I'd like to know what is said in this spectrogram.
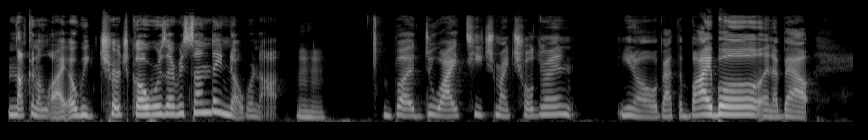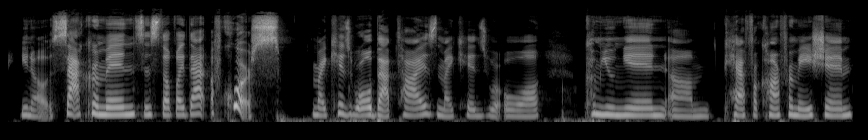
i'm not gonna lie are we churchgoers every sunday no we're not Mm-hmm. but do I teach my children, you know, about the Bible and about, you know, sacraments and stuff like that? Of course. My kids were all baptized. My kids were all communion, um, half for confirmation.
